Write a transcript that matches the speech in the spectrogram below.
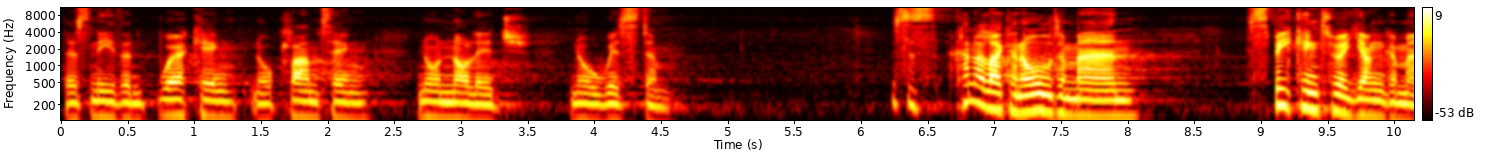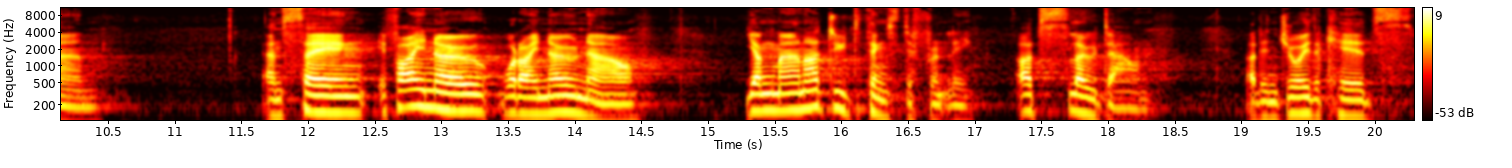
there's neither working, nor planting, nor knowledge, nor wisdom. This is kind of like an older man speaking to a younger man and saying, If I know what I know now, young man, I'd do things differently. I'd slow down. I'd enjoy the kids.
